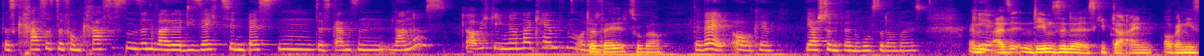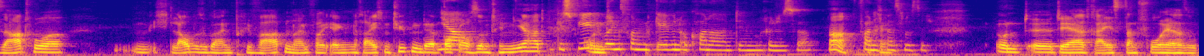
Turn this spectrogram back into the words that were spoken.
das krasseste vom krassesten sind, weil ja die 16 Besten des ganzen Landes, glaube ich, gegeneinander kämpfen. Oder der Welt sogar. Der Welt, oh, okay. Ja, stimmt, wenn Russe dabei ist. Ähm, okay. Also in dem Sinne, es gibt da einen Organisator, ich glaube sogar einen privaten, einfach irgendeinen reichen Typen, der Bock ja. auf so ein Turnier hat. Gespielt und übrigens von Gavin O'Connor, dem Regisseur. Ah, Fand okay. ich ganz lustig. Und äh, der reist dann vorher so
